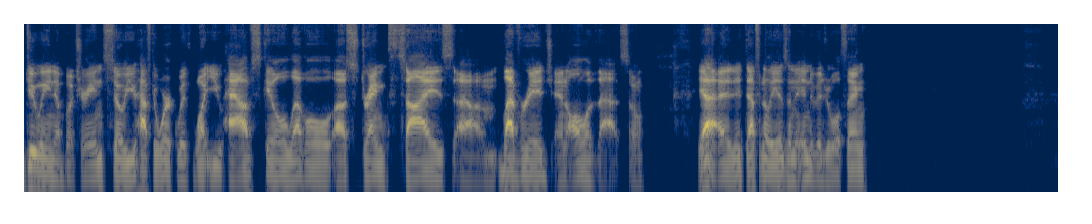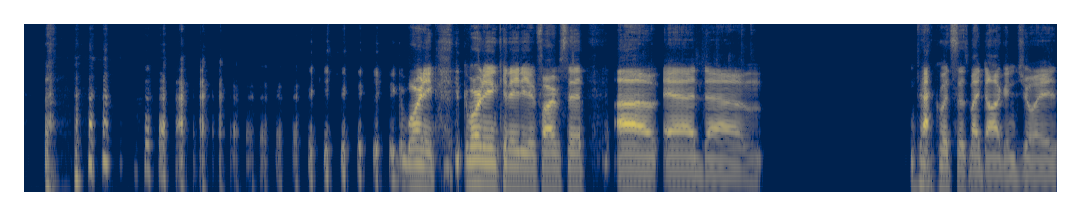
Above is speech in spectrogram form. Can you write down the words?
doing a butchering. So you have to work with what you have skill level, uh, strength, size, um, leverage, and all of that. So, yeah, it, it definitely is an individual thing. Good morning. Good morning, Canadian Farmstead. Uh, and um, Backwoods says my dog enjoy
